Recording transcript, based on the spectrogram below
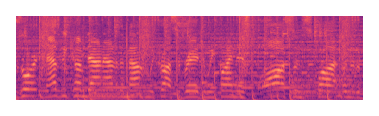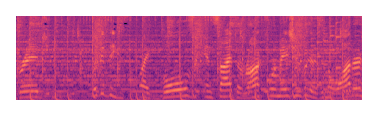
Resort, and as we come down out of the mountain, we cross the bridge and we find this awesome spot under the bridge. Look at these like bowls inside the rock formations. Look at this in the water.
